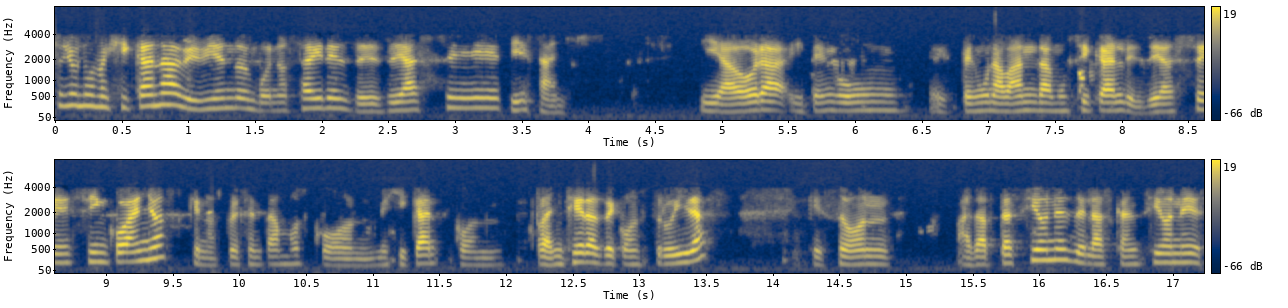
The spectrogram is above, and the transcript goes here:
soy una mexicana viviendo en Buenos Aires desde hace 10 años. Y ahora, y tengo un, eh, tengo una banda musical desde hace 5 años que nos presentamos con mexican con rancheras deconstruidas, que son adaptaciones de las canciones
